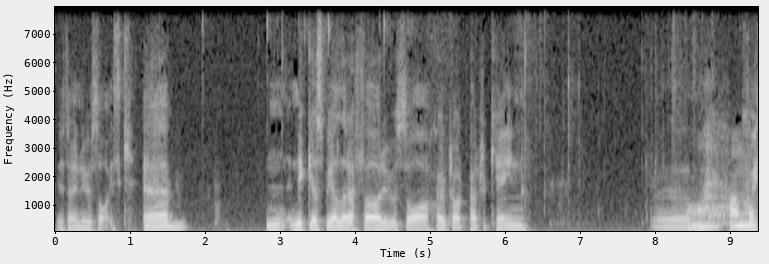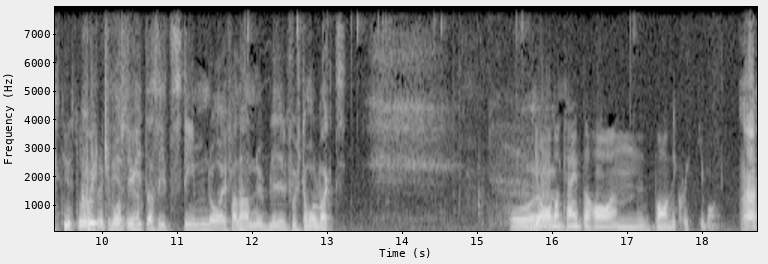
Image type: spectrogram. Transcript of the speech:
Utan en USAisk. Eh, nyckelspelare för USA, självklart Patrick Kane. Eh, Ja, han måste ju stå Quick måste ju hitta sitt stim då ifall han nu blir första målvakt. Och, Ja, de kan inte ha en vanlig quick imorgon. Nej.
